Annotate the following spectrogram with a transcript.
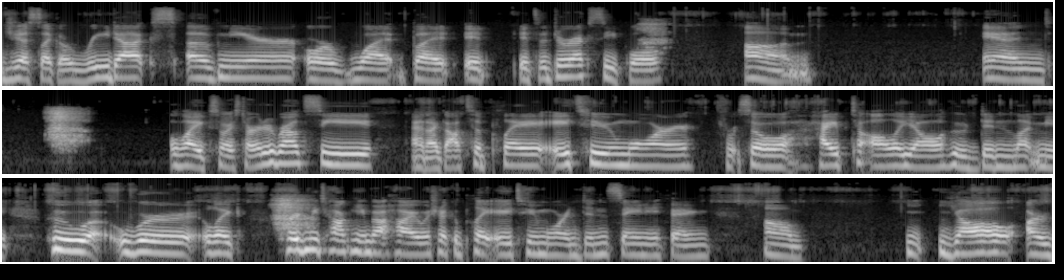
just like a redux of Nier or what, but it it's a direct sequel. Um, and like so I started Route C and I got to play A2 more. For, so hype to all of y'all who didn't let me, who were like heard me talking about how I wish I could play A2 more and didn't say anything. Um, y'all are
